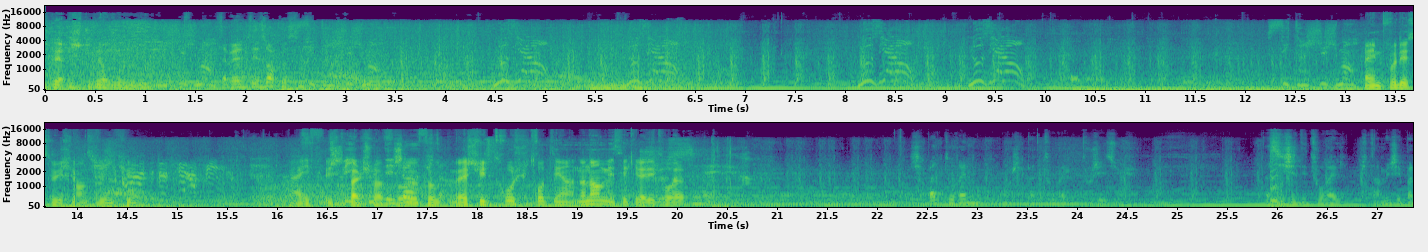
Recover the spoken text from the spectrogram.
Tout, per- j'ai tout perdu Ça s'appelle tes orques aussi. C'est un jugement Nous y allons Nous y allons Nous y allons Nous y allons C'est un jugement Ah, il me faut des solutions anti-véhicules. Ah, il- j'ai pas le choix. déjà, Faut, faut- ouais, je suis trop, je suis trop T1. Non, non, mais c'est qu'il a des tourelles. J'ai pas de tourelle moi Non, j'ai pas de tourelle, tout Jésus. Ah si j'ai des tourelles, putain mais j'ai pas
